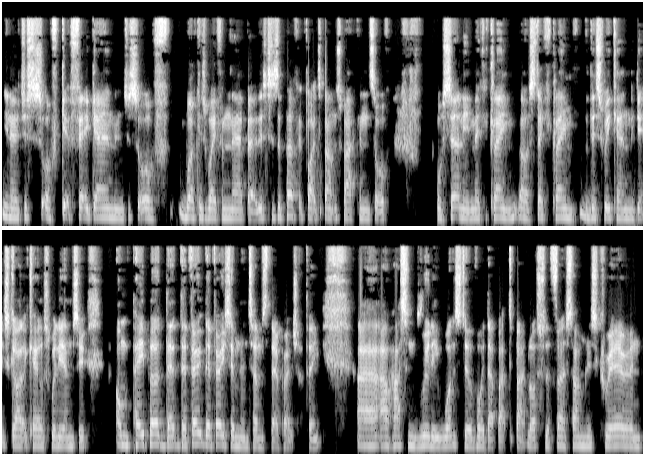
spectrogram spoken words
You know, just sort of get fit again and just sort of work his way from there. But this is the perfect fight to bounce back and sort of will certainly make a claim or stake a claim this weekend against Scarlett Khaos Williams, who on paper they're, they're very they're very similar in terms of their approach. I think uh, Al Hassan really wants to avoid that back to back loss for the first time in his career, and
